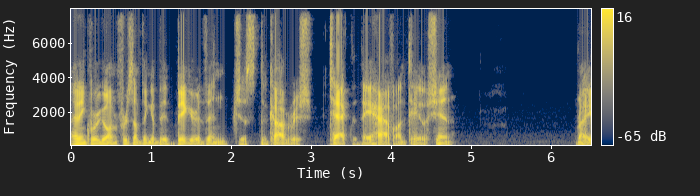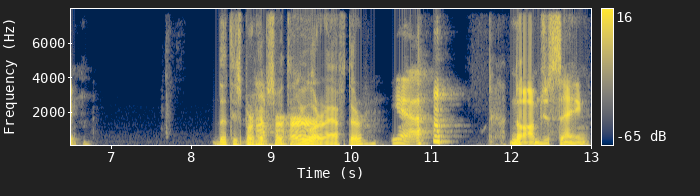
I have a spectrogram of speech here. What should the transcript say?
I think we're going for something a bit bigger than just the Cogrish tech that they have on Teoshin. Right? That is perhaps what her. you are after. Yeah. No, I'm just saying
